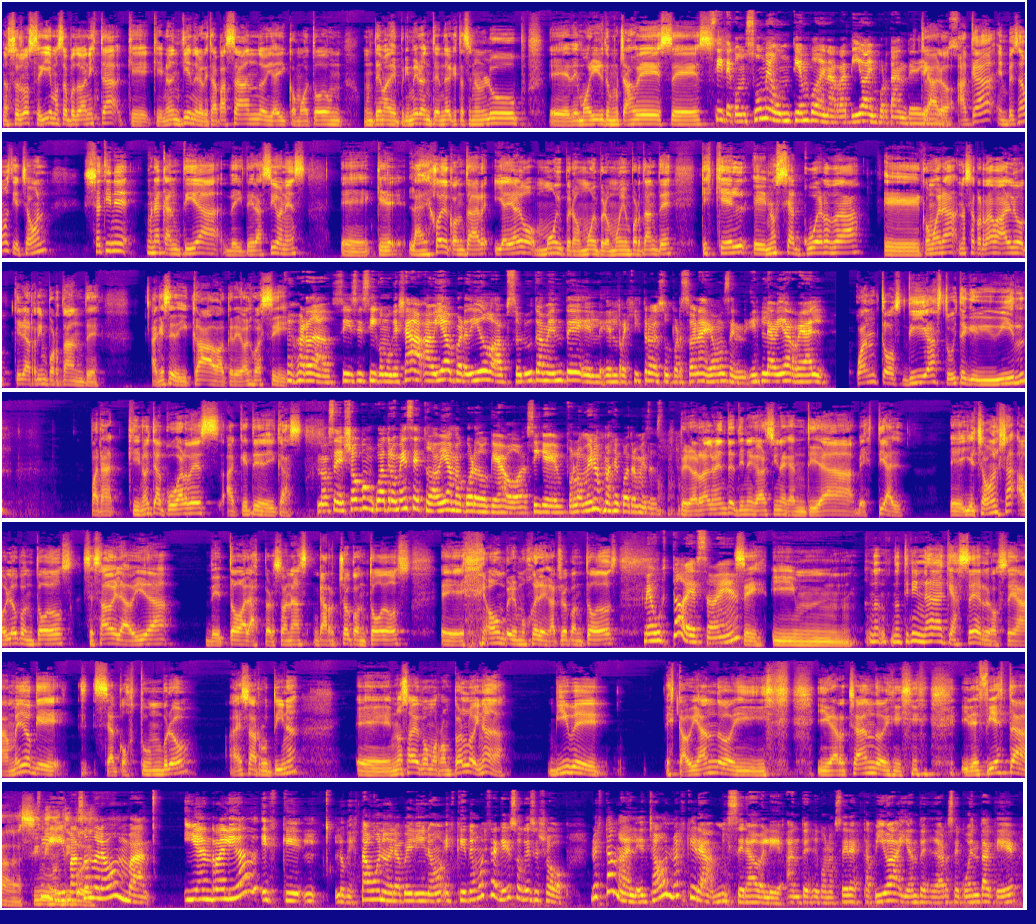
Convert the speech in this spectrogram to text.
nosotros seguimos al protagonista que, que no entiende lo que está pasando y hay como todo un, un tema de primero entender que estás en un loop, eh, de morirte muchas veces. Sí, te consume un tiempo de narrativa importante. Claro, acá empezamos y el chabón ya tiene una cantidad de iteraciones eh, que las dejó de contar y hay algo muy, pero muy, pero muy importante, que es que él eh, no se acuerda, eh, ¿cómo era? No se acordaba algo que era re importante. ¿A qué se dedicaba, creo? Algo así. Es verdad, sí, sí, sí, como que ya había perdido absolutamente el, el registro de su persona, digamos, en, en la vida real. ¿Cuántos días tuviste que vivir para que no te acuerdes a qué te dedicas? No sé, yo con cuatro meses todavía me acuerdo qué hago, así que por lo menos más de cuatro meses. Pero realmente tiene que haber sido una cantidad bestial. Eh, y el chabón ya habló con todos, se sabe la vida de todas las personas, garchó con todos, eh, hombres, mujeres, garchó con todos. Me gustó eso, ¿eh? Sí, y mm, no, no tiene nada que hacer, o sea, medio que se acostumbró a esa rutina, eh, no sabe cómo romperlo y nada, vive escabeando y, y garchando y, y de fiesta sin ningún Sí, tipo pasando de... la bomba. Y en realidad es que lo que está bueno de la peli, ¿no? Es que te muestra que eso, qué sé yo, no está mal. El chabón no es que era miserable antes de conocer a esta piba y antes de darse cuenta que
